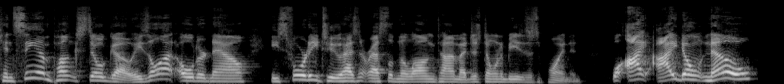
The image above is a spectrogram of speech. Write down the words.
Can CM Punk still go? He's a lot older now. He's 42, hasn't wrestled in a long time. I just don't want to be disappointed. Well, I, I don't know,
